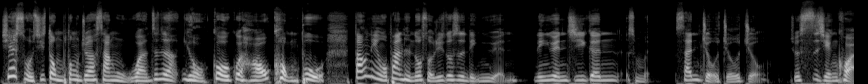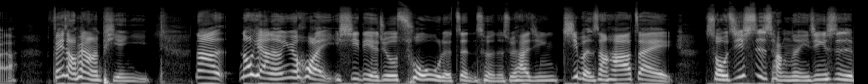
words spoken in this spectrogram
现在手机动不动就要三五万，真的有够贵，好恐怖。当年我办很多手机都是零元，零元机跟什么三九九九。就四千块啊，非常非常的便宜。那 Nokia 呢？因为后来一系列就是错误的政策呢，所以它已经基本上它在手机市场呢，已经是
